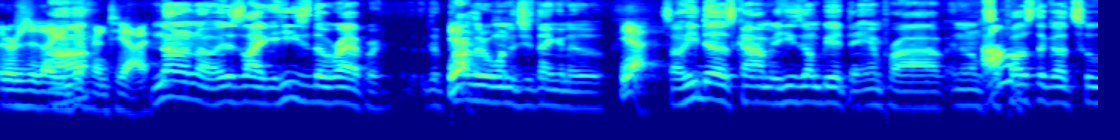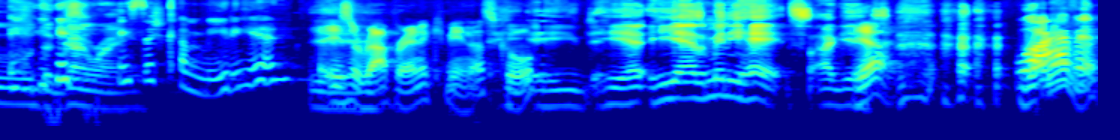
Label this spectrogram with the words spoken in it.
or is it like a Uh-huh. different T.I.? No, no, no. It's like he's the rapper. The, Yeah. probably the one that you're thinking of. Yeah. So he does comedy. He's gonna be at the Improv, and then I'm Oh. supposed to go to the gun range. He's a comedian. Yeah. He's a rapper and a comedian. That's cool. He he ha- he has many hats, I guess. Yeah. Well, Right I haven't. man.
